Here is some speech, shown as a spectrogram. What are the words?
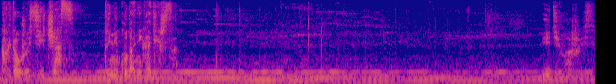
когда уже сейчас ты никуда не годишься? Иди ложись.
